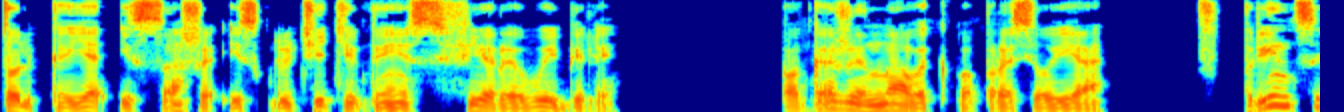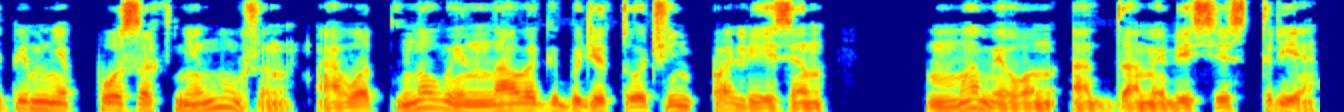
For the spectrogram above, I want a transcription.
только я и Саша исключительные сферы выбили». «Покажи навык», – попросил я. В принципе, мне посох не нужен, а вот новый навык будет очень полезен. Маме он отдам или сестре,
